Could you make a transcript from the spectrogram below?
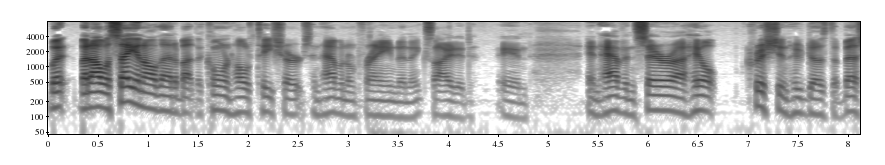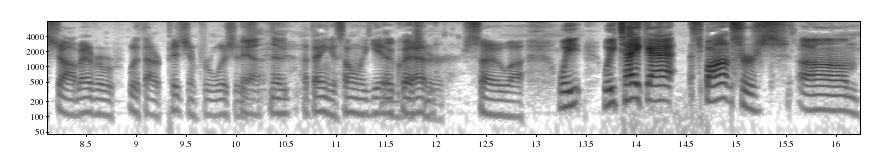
But but I was saying all that about the cornhole T-shirts and having them framed and excited and and having Sarah help Christian, who does the best job ever with our pitching for wishes. Yeah, no- I think it's only getting question. better. So uh, we we take at sponsors um,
